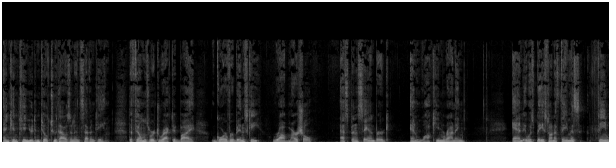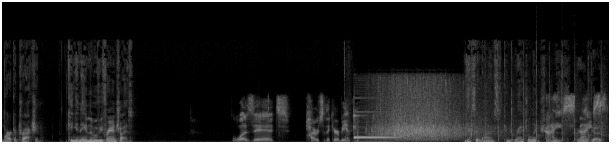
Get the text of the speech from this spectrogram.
and continued until 2017. The films were directed by Gore Verbinski, Rob Marshall, Espen Sandberg, and Joachim Rønning, and it was based on a famous theme park attraction. Can you name the movie franchise? Was it Pirates of the Caribbean? Yes, it was. Congratulations. Nice, Very nice.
